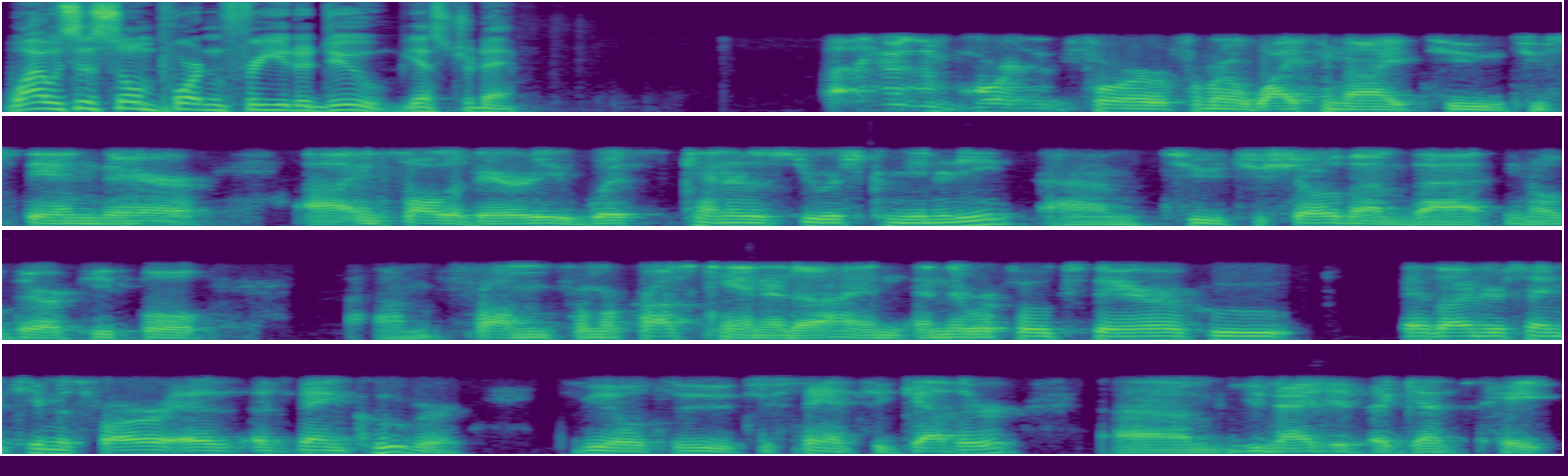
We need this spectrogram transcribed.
Why was this so important for you to do yesterday? I think it was important for, for my wife and I to to stand there uh, in solidarity with Canada's Jewish community um, to to show them that you know there are people um, from from across Canada, and, and there were folks there who, as I understand, came as far as, as Vancouver to be able to to stand together, um, united against hate.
